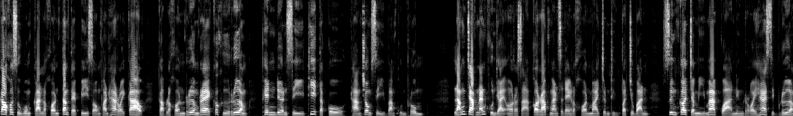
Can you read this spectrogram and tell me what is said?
ก้าวเข้าสู่วงการละครตั้งแต่ปี 2509 กับละครเรื่องแรกก็คือเรื่อง เพนเดือนสีที่ตะโกทางช่อง 4 บางขุนพรหม หลังจากนั้นคุณยายอรสาก็รับงานแสดงละครมาจนถึงปัจจุบัน ซึ่งก็จะมีมากกว่า 150 เรื่อง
